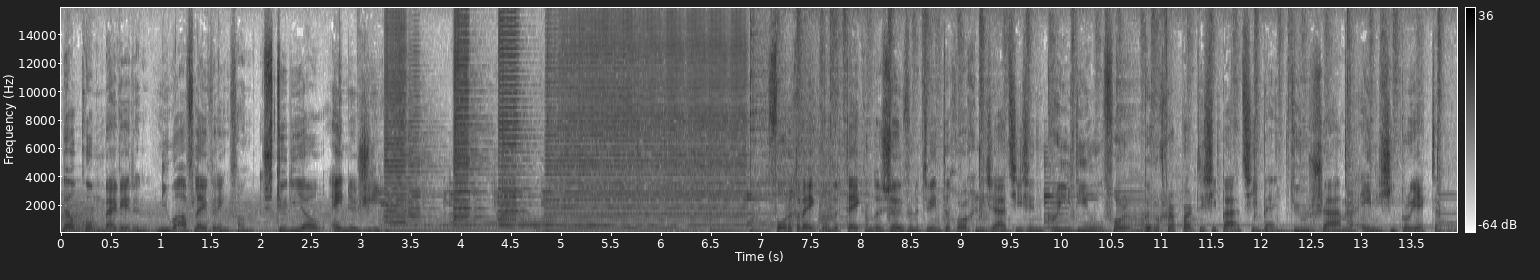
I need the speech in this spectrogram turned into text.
Welkom bij weer een nieuwe aflevering van Studio Energie. Vorige week ondertekenden 27 organisaties een Green Deal voor burgerparticipatie bij duurzame energieprojecten.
